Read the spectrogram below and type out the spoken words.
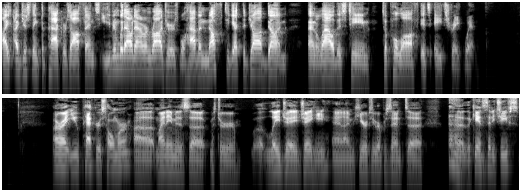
I, I just think the Packers offense, even without Aaron Rodgers, will have enough to get the job done and allow this team to pull off its eighth straight win. All right, you Packers homer. Uh, my name is uh, Mr. Leje Jahi, and I'm here to represent uh, the Kansas City Chiefs.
